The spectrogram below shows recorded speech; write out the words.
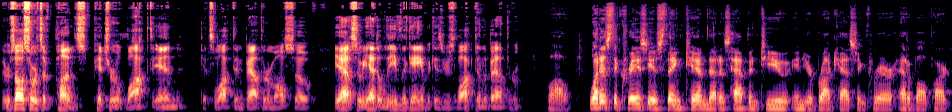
There was all sorts of puns. Pitcher locked in, gets locked in bathroom also. Yeah, so he had to leave the game because he was locked in the bathroom. Wow. What is the craziest thing, Tim, that has happened to you in your broadcasting career at a ballpark?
